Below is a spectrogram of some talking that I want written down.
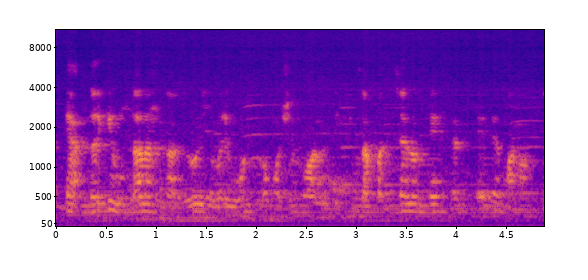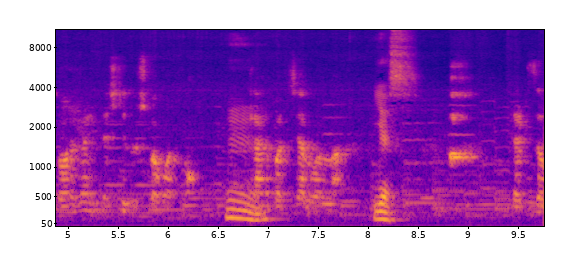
అంటే అందరికీ ఉండాలని కాదు ఎవరి ఓన్ ప్రమోషన్ వాళ్ళది. ఇట్లా పరిచయాలు ఉంటే ఏంటంటే మనం త్వరగా ఇండస్ట్రీ దృష్టిలో పడతాం. ఇట్లాంటి పరిచయాల వల్ల. Yes that's the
